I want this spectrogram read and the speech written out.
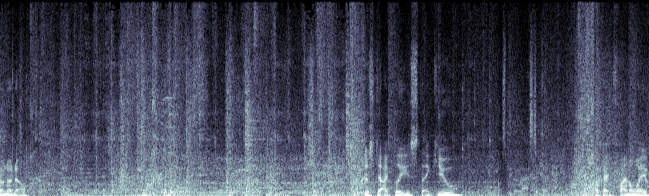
No, no, no. Just die, please. Thank you. Must be the last of them. Okay, final wave.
